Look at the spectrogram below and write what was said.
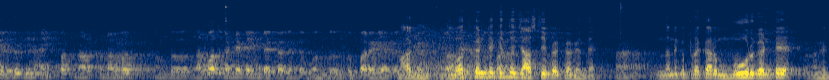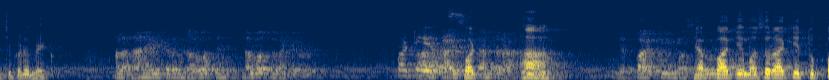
ಎರಡು ದಿನ ಇಪ್ಪತ್ನಾಲ್ಕು ನಲ್ವತ್ತು ಒಂದು ನಲ್ವತ್ತು ಗಂಟೆ ಟೈಮ್ ಬೇಕಾಗುತ್ತೆ ಒಂದು ತುಪ್ಪ ರೆಡಿ ಆಗುತ್ತೆ ಹಾಗೆ ನಲವತ್ತು ಗಂಟೆಗಿಂತ ಜಾಸ್ತಿ ಬೇಕಾಗುತ್ತೆ. ನನಗೆ ಪ್ರಕಾರ ಮೂರು ಗಂಟೆ ಹೆಚ್ಚು ಕಡೆ ಬೇಕು. ಅಲ್ಲ ನಾನು ಹೇಳ್ತಾರೆ ನಲ್ವತ್ತೆಂಟು ನಲ್ವತ್ತು ಗಂಟೆಗಳು. ಹಾಂ. ಎಪ್ಪಾಕಿ ಮೊಸರು. ಎಪ್ಪ ಹಾಕಿ ಮೊಸರು ಹಾಕಿ ತುಪ್ಪ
